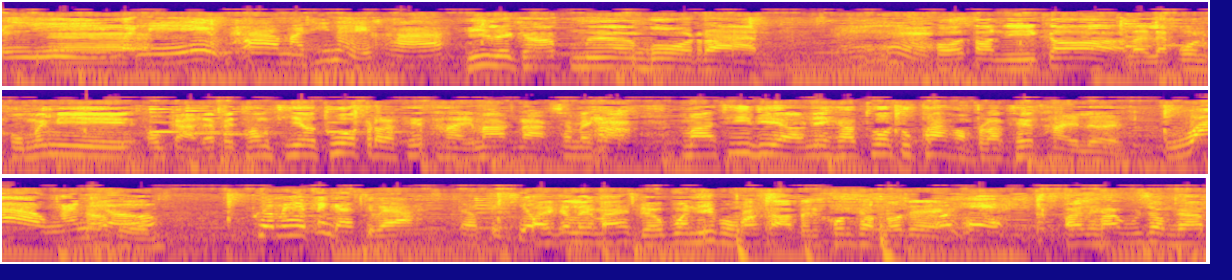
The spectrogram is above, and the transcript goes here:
นี่อ่าวันนี้พามาที่ไหนคะนี่เลยครับเมืองโบราณอ่าเพราะตอนนี้ก็หลาย ๆ คนคงไม่มีโอกาสได้ไปท่องเที่ยวทั่วประเทศไทยมากนักใช่ไหมครับค่ะมาที่เดียวนี่ครับทั่วทุกภาคของประเทศไทยเลย ว้าว งั้นครับเดี๋ยวผมเพื่อไม่ให้เป็นการเสียเวลาเราไปเที่ยว ไปกันเลยไหมเดี๋ยววันนี้ผมอาสาเป็นคนขับรถเองโอเคไปเลยครับคุณผู้ชมครับ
